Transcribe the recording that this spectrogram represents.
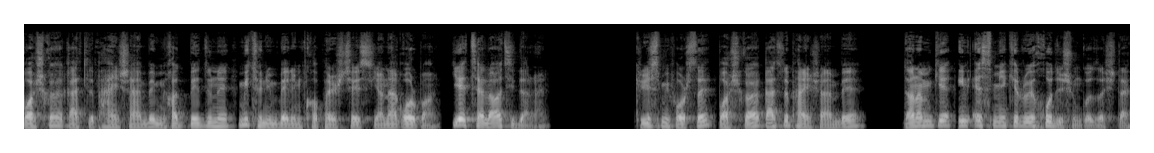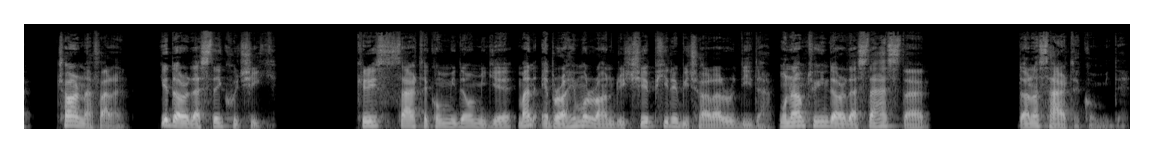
باشگاه قتل پنجشنبه می‌خواد بدونه می‌تونیم بریم کوپرچیس یا نه قربان. یه اطلاعاتی دارن. کریس می‌پرسه باشگاه قتل پنجشنبه؟ دانا میگه این اسمیه که روی خودشون گذاشتن. چهار نفرن. یه دار دسته کوچیک. کریس سر تکون میده و میگه من ابراهیم و رانریچی پیر بیچاره رو دیدم. اونا هم تو این دار دسته هستن؟ دانا سر تکون میده.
